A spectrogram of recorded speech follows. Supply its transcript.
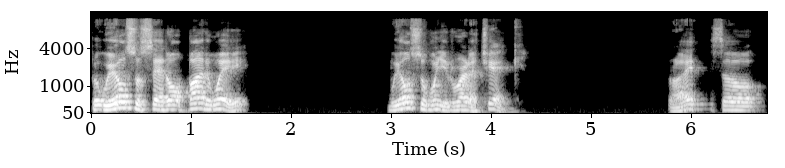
But we also said, oh, by the way, we also want you to write a check, right? So,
